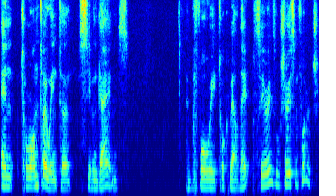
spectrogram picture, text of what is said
and Toronto went to seven games. And before we talk about that series, we'll show you some footage.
